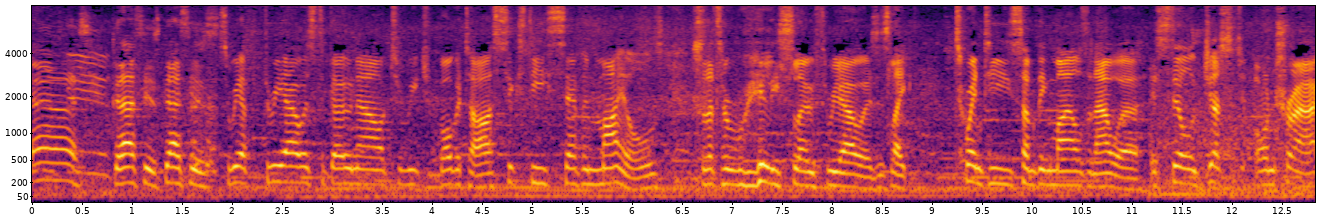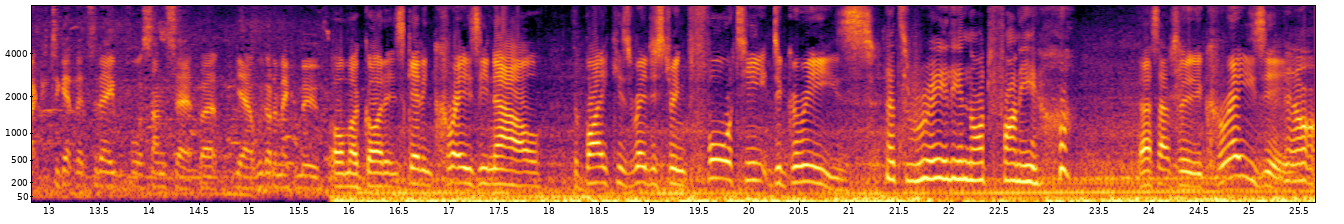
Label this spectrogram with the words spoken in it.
Yes. Gracias, gracias. So we have three hours to go now to reach Bogota, 67 miles. So that's a really slow three hours. It's like 20 something miles an hour. It's still just on track to get there today before sunset, but yeah, we got to make a move. Oh my god, it's getting crazy now. The bike is registering 40 degrees. That's really not funny. That's absolutely crazy. yeah.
